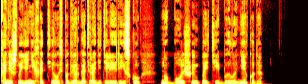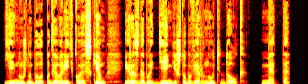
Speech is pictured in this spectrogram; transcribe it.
Конечно, ей не хотелось подвергать родителей риску, но больше им пойти было некуда. Ей нужно было поговорить кое с кем и раздобыть деньги, чтобы вернуть долг Метта.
